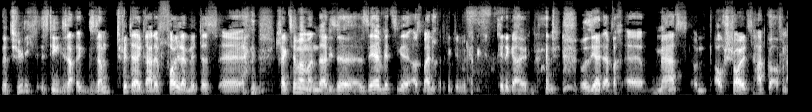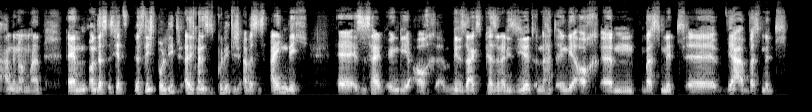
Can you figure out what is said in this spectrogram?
natürlich ist die Gesamt-Twitter gerade voll damit, dass äh, Zimmermann da diese sehr witzige, aus meiner Perspektive, Rede gehalten hat, wo sie halt einfach äh, Merz und auch Scholz hardcore auf den Arm genommen hat. Ähm, und das ist jetzt, das ist nicht politisch, also ich meine, es ist politisch, aber es ist eigentlich äh, ist es halt irgendwie auch, wie du sagst, personalisiert und hat irgendwie auch ähm, was mit, äh, ja, was mit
